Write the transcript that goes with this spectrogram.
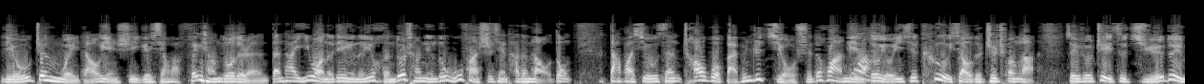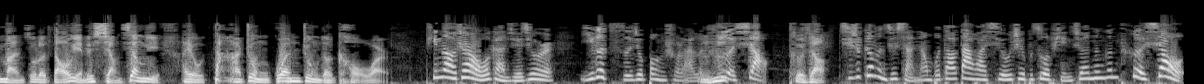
刘镇伟导演是一个想法非常多的人，但他以往的电影呢，有很多场景都无法实现他的脑洞。《大话西游三》超过百分之九十的画面都有一些特效的支撑啊，所以说这次绝对满足了导演的想象力，还有大众观众的口味儿。听到这儿，我感觉就是一个词就蹦出来了：嗯特效。特效，其实根本就想象不到《大话西游》这部作品居然能跟特效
